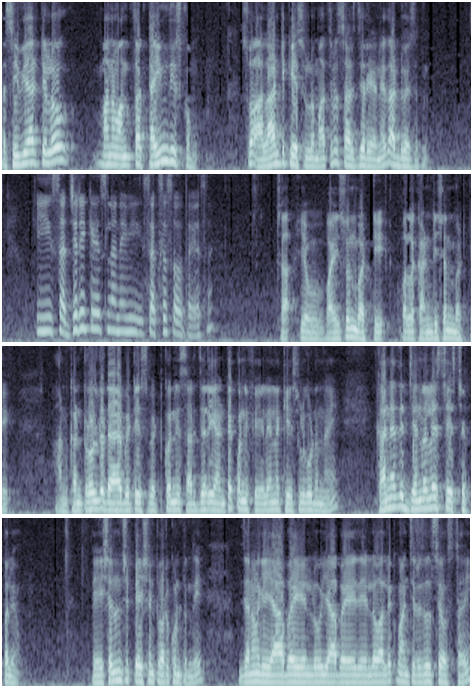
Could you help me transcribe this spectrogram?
ఆ సివియారిటీలో మనం అంత టైం తీసుకోము. సో అలాంటి కేసుల్లో మాత్రం సర్జరీ అనేది అడ్వైజబుల్ ఈ సర్జరీ కేసులు అనేవి సక్సెస్ అవుతాయా సార్? వయసుని బట్టి వాళ్ళ కండిషన్ బట్టి అన్కంట్రోల్డ్ డయాబెటీస్ పెట్టుకొని సర్జరీ అంటే కొన్ని ఫెయిల్ అయిన కేసులు కూడా ఉన్నాయి. కానీ అది జనరలైజ్ చేసి చెప్పలేము పేషెంట్ నుంచి పేషెంట్ వరకు ఉంటుంది. జనరల్గా యాభై ఏళ్ళు యాభై ఐదు ఏళ్ళు వాళ్ళకి మంచి రిజల్ట్సే వస్తాయి.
